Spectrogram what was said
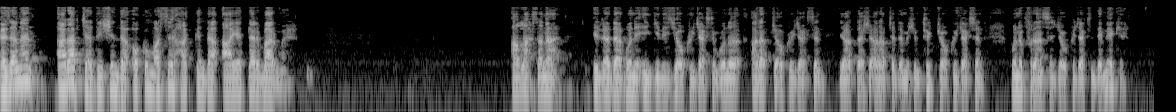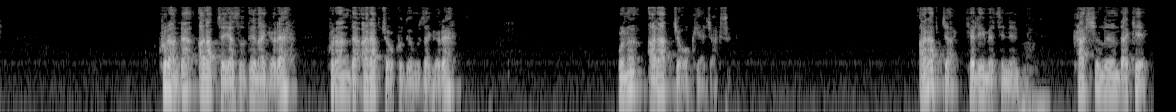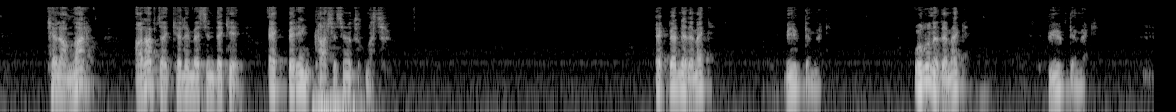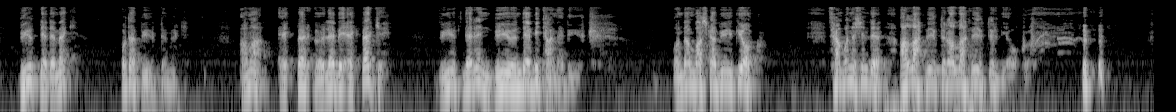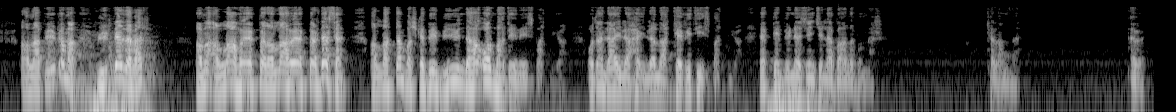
Ezanın Arapça dışında okunması hakkında ayetler var mı? Allah sana illa da bunu İngilizce okuyacaksın, bunu Arapça okuyacaksın, ya da şey Arapça demişim, Türkçe okuyacaksın, bunu Fransızca okuyacaksın demiyor ki. Kur'an'da Arapça yazıldığına göre, Kur'an'da Arapça okuduğumuza göre bunu Arapça okuyacaksın. Arapça kelimesinin karşılığındaki kelamlar Arapça kelimesindeki ekberin karşısını tutmaz. Ekber ne demek? Büyük demek. Ulu ne demek? Büyük demek. Büyük ne demek? O da büyük demek. Ama ekber öyle bir ekber ki büyüklerin büyüğünde bir tane büyük. Ondan başka büyük yok. Sen bunu şimdi Allah büyüktür, Allah büyüktür diye oku. Allah büyük ama büyükler de var. Ama Allahu Ekber, Allahu Ekber dersen Allah'tan başka bir büyüğün daha olmadığını ispatlıyor. O da La ilahe illallah tevhidi ispatlıyor. Hep birbirine zincirle bağlı bunlar. Kelamlar. Evet.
